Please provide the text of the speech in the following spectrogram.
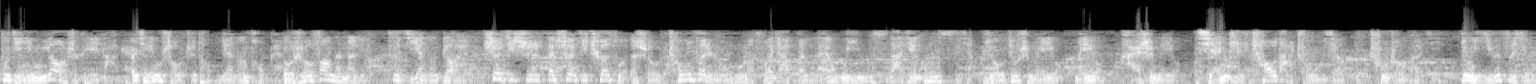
不仅用钥匙可以打开，而且用手指头也能捅开。有时候放在那里，自己也能掉下来。设计师在设计车锁的时候，充分融入了佛家本来无一物四大皆空的思想，有就是没有，没有还是没有。前置超大储物箱，触手可及。用一个字形容，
